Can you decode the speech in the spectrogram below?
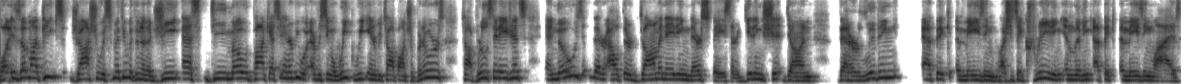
What is up, my peeps? Joshua Smithy with another GSD Mode podcast interview where every single week we interview top entrepreneurs, top real estate agents, and those that are out there dominating their space, that are getting shit done, that are living epic, amazing, I should say, creating and living epic, amazing lives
